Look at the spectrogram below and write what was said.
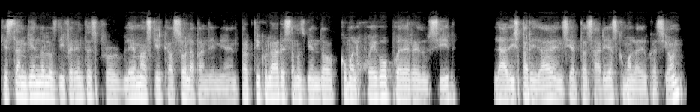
que están viendo los diferentes problemas que causó la pandemia. En particular, estamos viendo cómo el juego puede reducir la disparidad en ciertas áreas como la educación.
